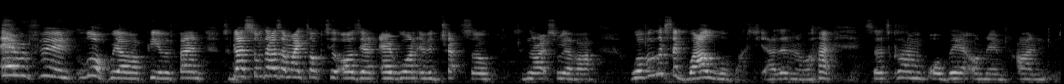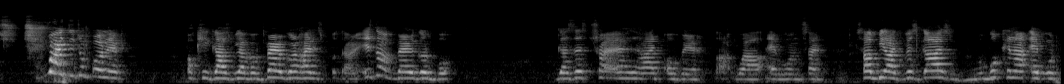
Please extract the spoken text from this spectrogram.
everything. Look, we have a Peter Pan. So, guys, sometimes I might talk to Ozzy and everyone in the chat. So, so alright. So we have a well, it looks like wild wolf actually. I don't know why. So let's climb up over here on him and try to jump on him. Okay, guys, we have a very good hiding spot down. It's not very good, but guys, let's try to hide over here like, while everyone's hiding. So I'll be like this, guys, looking at everyone.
